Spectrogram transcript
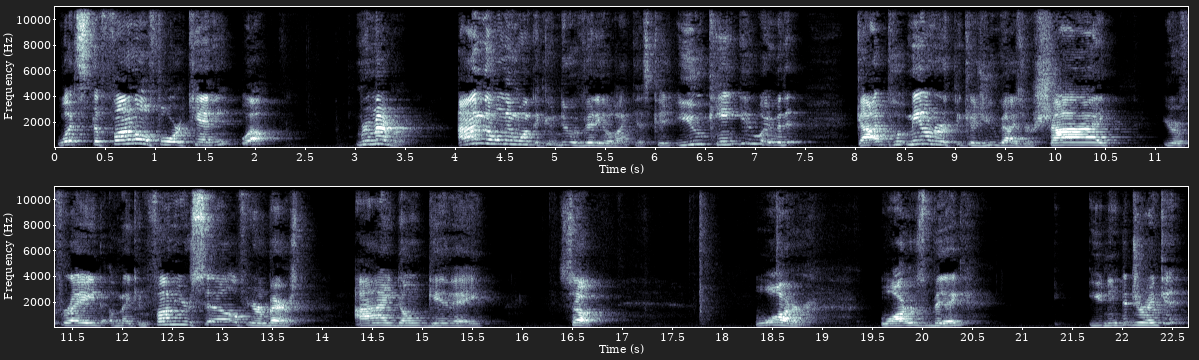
what's the funnel for, Kenny? Well, remember, I'm the only one that can do a video like this because you can't get away with it. God put me on earth because you guys are shy, you're afraid of making fun of yourself. You're embarrassed. I don't give a. So, water. Water's big. You need to drink it.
